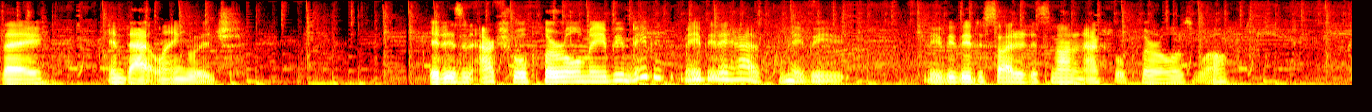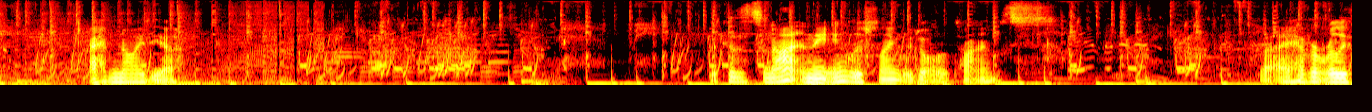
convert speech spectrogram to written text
they in that language. It is an actual plural, maybe. Maybe maybe they have. Maybe maybe they decided it's not an actual plural as well. I have no idea. Because it's not in the English language all the times. But I haven't really...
